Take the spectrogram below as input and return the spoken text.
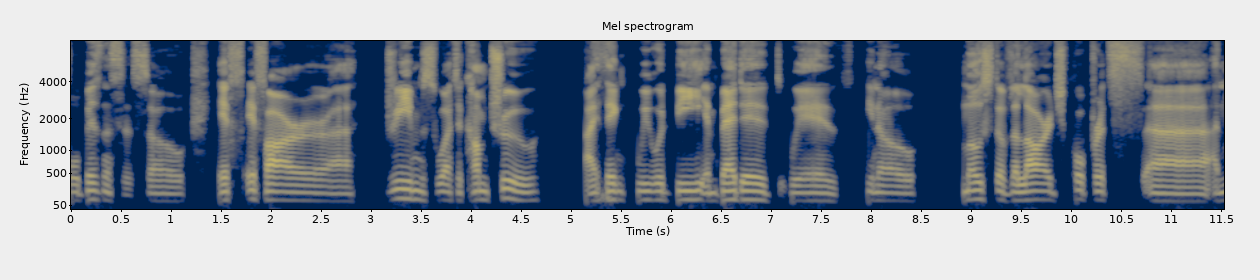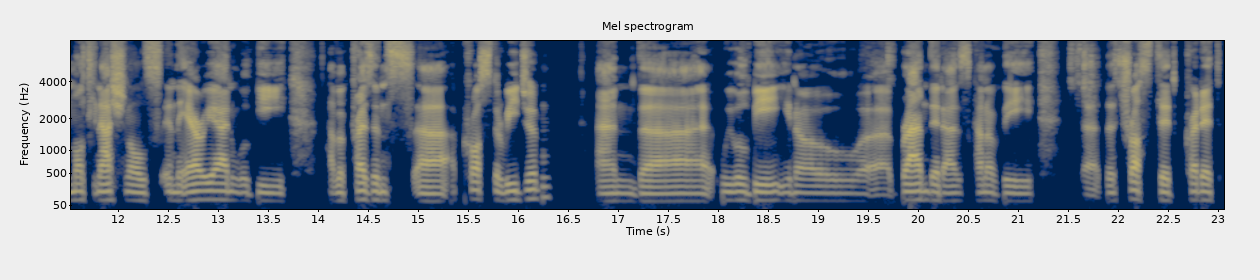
for businesses. So if if our uh, dreams were to come true, I think we would be embedded with you know most of the large corporates uh, and multinationals in the area, and will be have a presence uh, across the region. And uh, we will be, you know, uh, branded as kind of the the trusted credit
